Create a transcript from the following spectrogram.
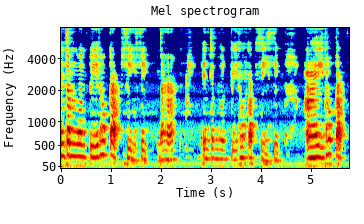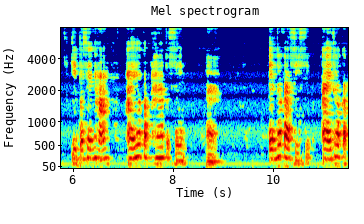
n จำนวนปีเท่ากับ 40 นะคะ n จำนวนปีเท่ากับ 40 i เท่ากับกี่เปอร์เซ็นต์คะ i เท่ากับ5เปอร์เซ็นต์อ่า n เท่ากับ 40 i เท่ากับ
